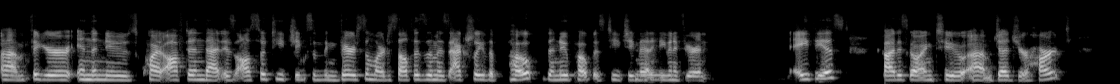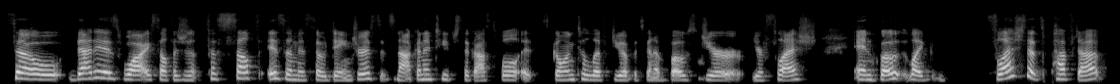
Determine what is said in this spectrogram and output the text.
um, figure in the news quite often that is also teaching something very similar to selfism is actually the Pope. The new Pope is teaching that even if you're an atheist, God is going to um, judge your heart. So that is why selfish selfism is so dangerous. It's not going to teach the gospel. It's going to lift you up. It's going to boast your your flesh and both like flesh that's puffed up.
